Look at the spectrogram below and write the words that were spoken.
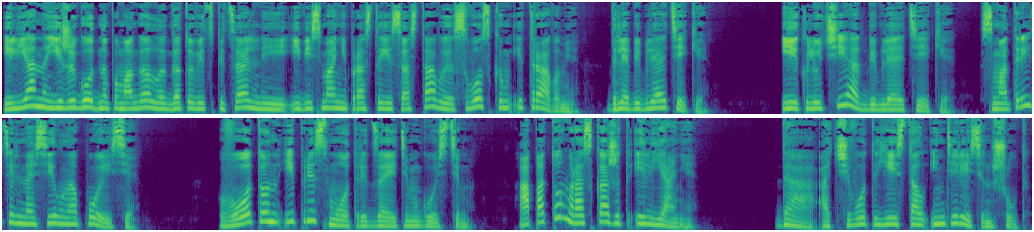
Ильяна ежегодно помогала готовить специальные и весьма непростые составы с воском и травами для библиотеки. И ключи от библиотеки смотритель носил на поясе. Вот он и присмотрит за этим гостем, а потом расскажет Ильяне — да, от чего то ей стал интересен шут.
